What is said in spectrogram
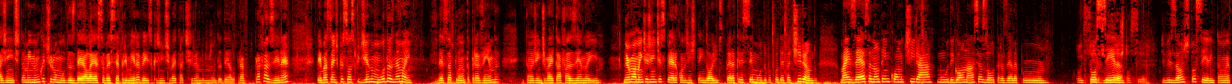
A gente também nunca tirou mudas dela. Essa vai ser a primeira vez que a gente vai estar tirando muda dela pra, pra fazer, né? Tem bastante pessoas pedindo mudas, né, mãe? Dessa planta pra venda. Então, a gente vai estar fazendo aí. Normalmente, a gente espera, quando a gente tem dó, a gente espera crescer muda pra poder estar tirando. Mas essa não tem como tirar muda igual nasce as outras. Ela é por Toceira. Toceira. divisão de toceira. Então, é,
